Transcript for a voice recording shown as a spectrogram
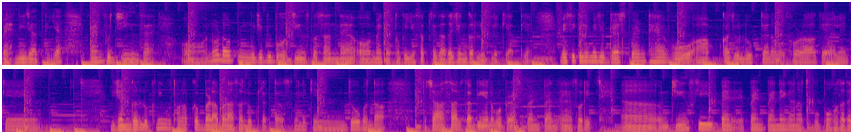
پہنی جاتی ہے پینٹ وہ جینس ہے۔ اور نو ڈاؤٹ مجھے بھی بہت جینس پسند ہے اور میں کہتا ہوں کہ یہ سب سے زیادہ جنگر لک لے کے آتی ہے۔ بیسیکلی میں جو ڈریس پینٹ ہے، وہ آپ کا جو لک ہے نا، وہ تھوڑا کہہ لیں کہ ینگر لک نہیں، وہ تھوڑا آپ کا بڑا بڑا سا لک لگتا ہے اس میں، لیکن جو بندہ پچاس سال کا بھی ہے نا، وہ ڈریس پینٹ پہن سوری جینس کی پینٹ پہنے گا نا، تو وہ بہت زیادہ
